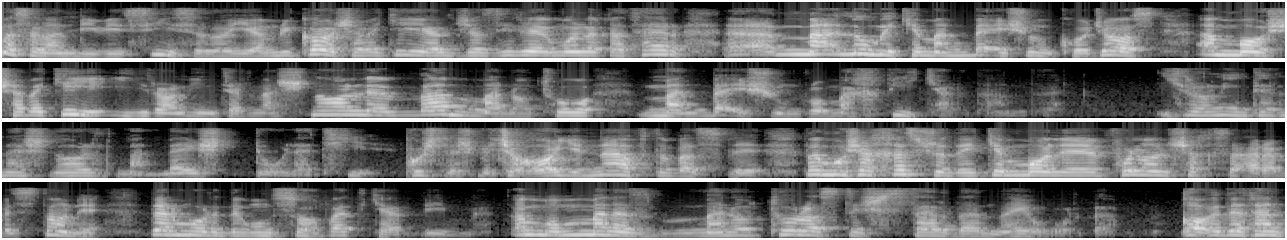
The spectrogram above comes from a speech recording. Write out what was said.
مثلا بی بی سی صدای امریکا شبکه الجزیره مال قطر معلومه که منبعشون کجاست اما شبکه ایران اینترنشنال و منوتو منبعشون رو مخفی کرد ایران اینترنشنال منبعش دولتیه. پشتش به چاهای نفت وصله و مشخص شده که مال فلان شخص عربستانه. در مورد اون صحبت کردیم. اما من از من و تو راستش سر در نیاوردم. قاعدتا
